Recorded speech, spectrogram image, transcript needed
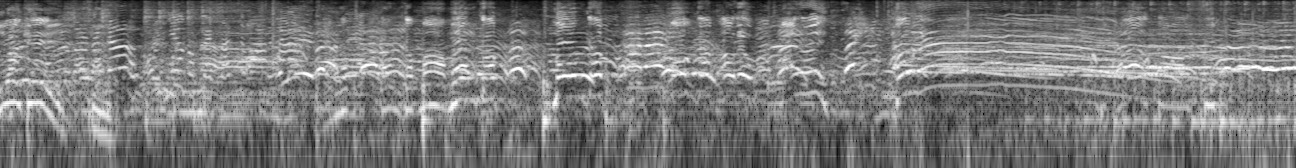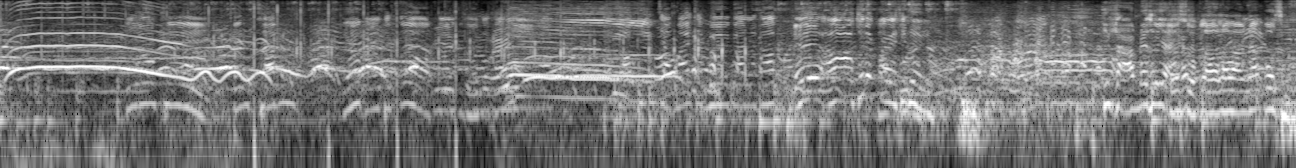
ดีโอเคนะครับตั้งกลับมาโมงกับโมงกับโมงกับเอาเร็วไปเลยเข้าเลยห้าต่อสิบดีโอเคเป็นแชมป์นะครับไอ้ตะกร้อการกุศลนะครับสองทีมจับไม้จับมือกันนะครับเอ๊ะเอาชุดไก่ที่หนึ่งที่สามในตัวใหญ่โคคศรับกเราระวังนะโคศก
